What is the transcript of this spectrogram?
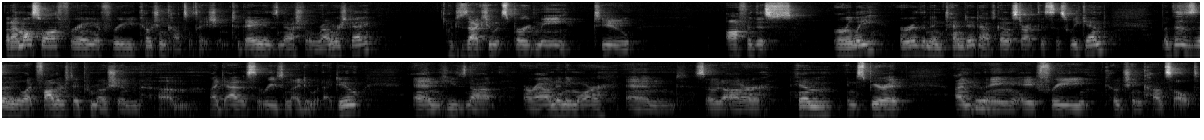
but I'm also offering a free coaching consultation. Today is National Runners Day, which is actually what spurred me to offer this early, earlier than intended. I was going to start this this weekend, but this is a like Father's Day promotion. Um, my dad is the reason I do what I do, and he's not around anymore. And so to honor him in spirit, I'm doing a free coaching consult,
